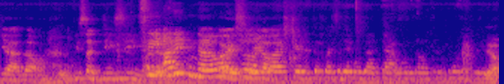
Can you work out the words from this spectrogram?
yeah, that one. You said DC. See, I didn't know Alright, until so like yeah. last year that the president was at that one. That was the one up there. Yeah.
